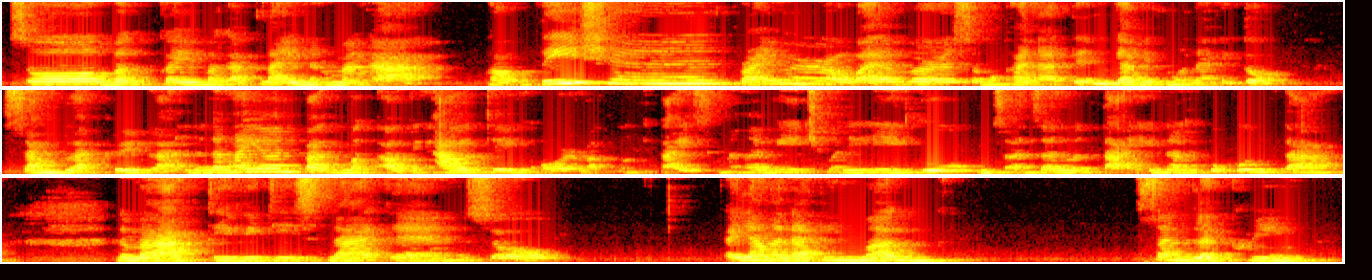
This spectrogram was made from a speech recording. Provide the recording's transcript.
So, bago kayo mag-apply ng mga foundation, primer, or whatever sa mukha natin, gamit muna nito. Sunblock cream. Lalo na ngayon, pag mag-outing-outing or magpunta tayo sa mga beach, maliligo, kung saan-saan man tayo nagpupunta, ng mga activities natin. So, kailangan natin mag sunblock cream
